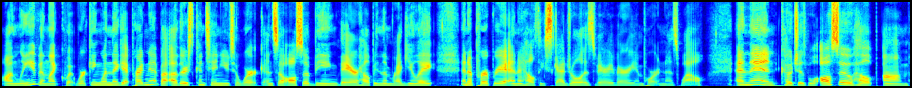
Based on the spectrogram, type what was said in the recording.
on leave and like quit working when they get pregnant, but others continue to work. And so, also being there, helping them regulate an appropriate and a healthy schedule is very, very important as well. And then, coaches will also help um,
